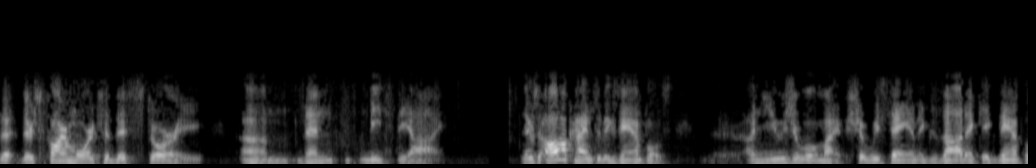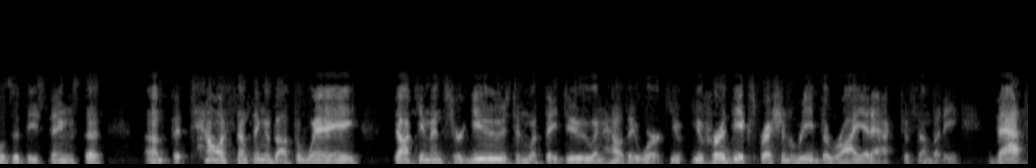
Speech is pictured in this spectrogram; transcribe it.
the, there's far more to this story um, than meets the eye. There's all kinds of examples, uh, unusual, should we say, and exotic examples of these things that, um, that tell us something about the way documents are used and what they do and how they work. You, you've heard the expression, read the riot act to somebody. That's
